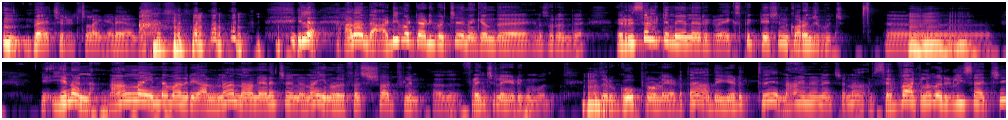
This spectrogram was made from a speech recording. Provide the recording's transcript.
மேச்சுரிட்டிலாம் கிடையாது. இல்லை ஆனால் அந்த அடிபட்டு அடிபட்டு எனக்கு அந்த என்ன சொல்கிறது அந்த ரிசல்ட் மேலே இருக்கிற எக்ஸ்பெக்டேஷன் குறைஞ்சு போச்சு. ஏன்னா நான்லாம் என்ன மாதிரி ஆளுனா நான் நினச்சேன் என்னன்னா என்னோட ஃபர்ஸ்ட் ஷார்ட் ஃபிலிம் அது ஃப்ரெஞ்சில் எடுக்கும்போது அது ஒரு கோப்ரோவில் எடுத்தேன். அதை எடுத்து நான் என்ன நினச்சேன்னா செவ்வாய்க்கிழமை ரிலீஸ் ஆச்சு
